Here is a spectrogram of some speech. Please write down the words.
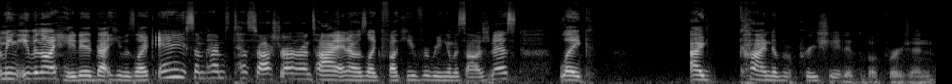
I mean, even though I hated that he was like, "Hey, sometimes testosterone runs high," and I was like, "Fuck you for being a misogynist," like I kind of appreciated the book version.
